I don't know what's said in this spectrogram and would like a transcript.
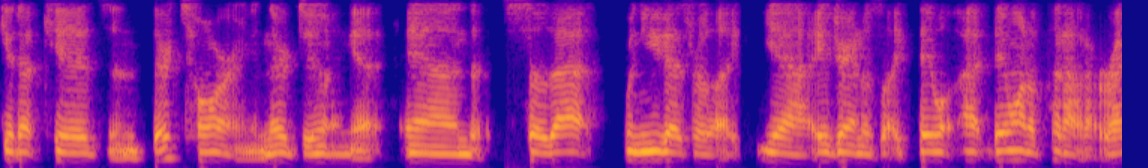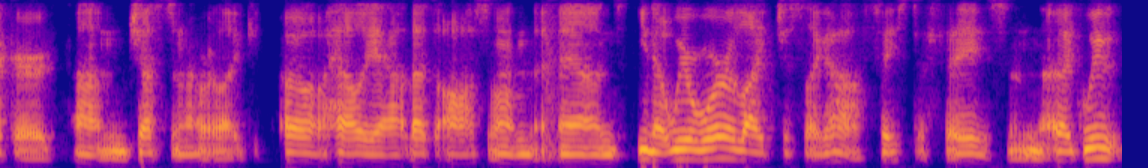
get up kids and they're touring and they're doing it. And so that when you guys were like, yeah, Adrienne was like, they they want to put out a record. Um, Justin and I were like, oh hell yeah, that's awesome. And you know, we were like just like oh face to face and like we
